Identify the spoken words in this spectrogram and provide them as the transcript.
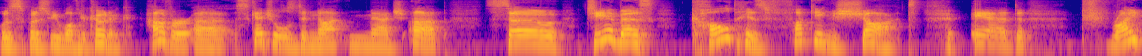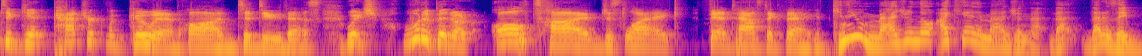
was supposed to be Walter Koenig. However, uh, schedules did not match up, so JMS called his fucking shot and tried to get Patrick McGoohan on to do this, which would have been an all time just like fantastic thing. Can you imagine though? I can't imagine that. That that is a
